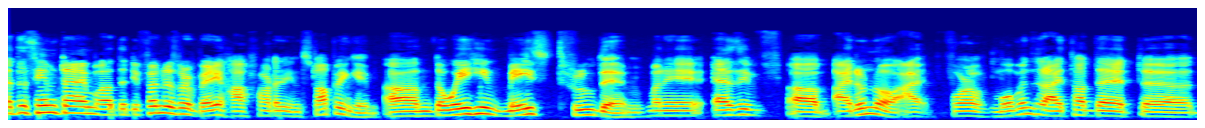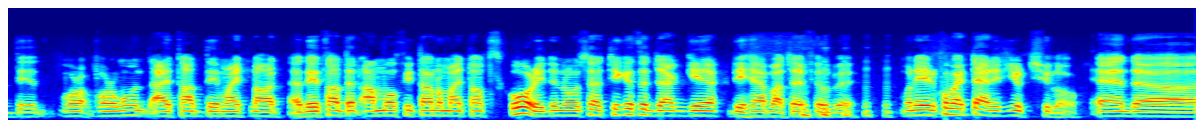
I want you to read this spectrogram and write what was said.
at the same time, uh, the defenders were very half-hearted in stopping him. Um, the way he mazed through them, I as if uh, I don't know. I, for a moment, I thought that uh, they, for, a moment I thought they might not. they thought that Amalfitano might not score. It was such ঠিক আছে যাক গিয়ে দেহা বাঁচায় ফেলবে মানে এরকম একটা অ্যাটিটিউড ছিল and uh,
